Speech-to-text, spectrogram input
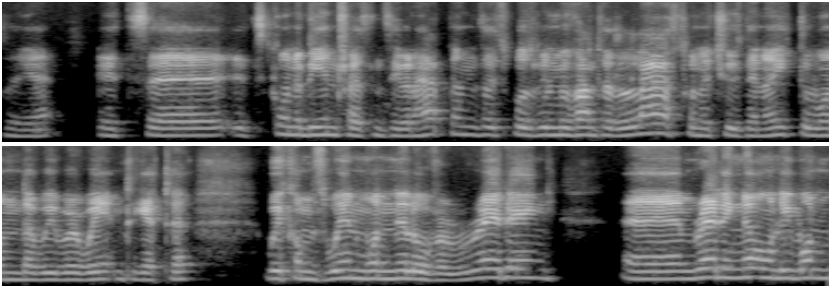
So yeah, it's uh, it's going to be interesting to see what happens. I suppose we'll move on to the last one of Tuesday night, the one that we were waiting to get to. Wycombe's win one 0 over Reading. Um, Reading now only one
